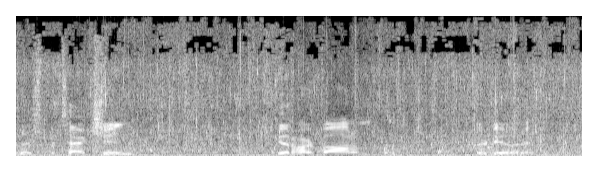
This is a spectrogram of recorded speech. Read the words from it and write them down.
there's protection, good hard bottom, they're doing it.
